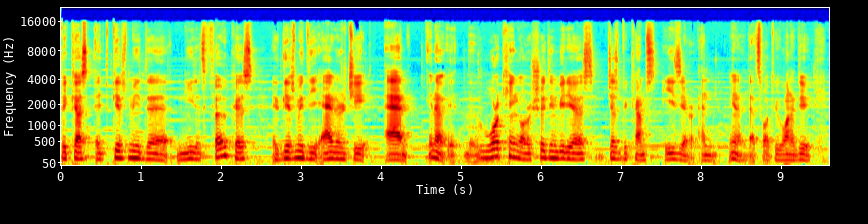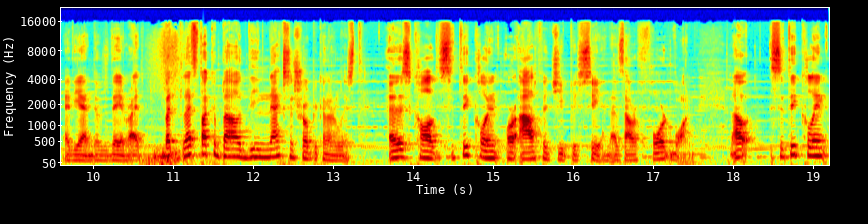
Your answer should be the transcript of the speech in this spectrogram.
because it gives me the needed focus, it gives me the energy and you know, working or shooting videos just becomes easier and you know, that's what we want to do at the end of the day, right? But let's talk about the next nootropic on our list. It is called citicoline or alpha GPC, and that's our fourth one. Now, citicoline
